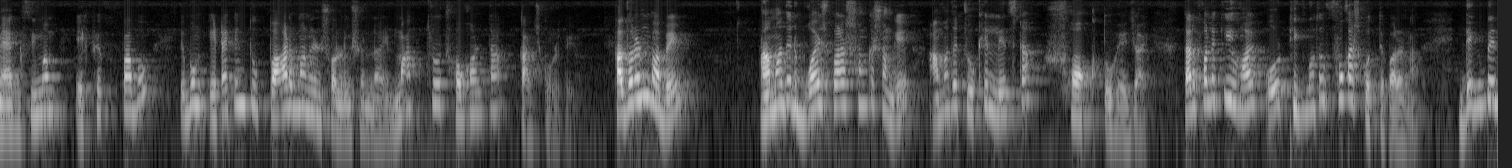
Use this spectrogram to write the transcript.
ম্যাক্সিমাম এফেক্ট পাবো এবং এটা কিন্তু পারমানেন্ট সলিউশন নয়, মাত্র ছ ঘণ্টা কাজ করবে। সাধারণভাবে আমাদের বয়স বাড়ার সঙ্গে সঙ্গে আমাদের চোখের লেন্সটা শক্ত হয়ে যায়। তার ফলে কি হয়? ও ঠিকমতো ফোকাস করতে পারে না। দেখবেন,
